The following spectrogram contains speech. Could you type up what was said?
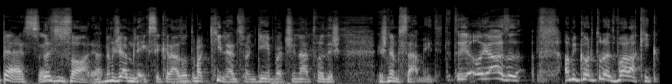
Persze. Ez is szarja, nem is emlékszik rá, azóta már 90 képet csináltad, és, és nem számít. Tehát, hogy az, az, amikor tudod, valakik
